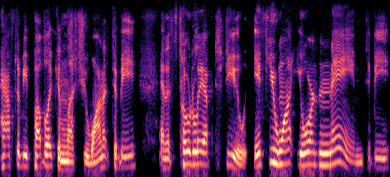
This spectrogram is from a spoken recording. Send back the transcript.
have to be public unless you want it to be, and it's totally up to you. If you want your name to be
